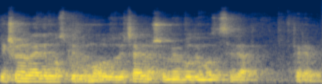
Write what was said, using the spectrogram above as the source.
Якщо ми знайдемо спільну мову, звичайно, що ми будемо заселяти Тереблю.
